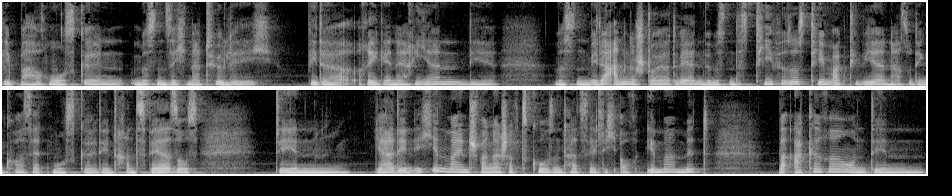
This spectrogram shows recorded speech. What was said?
Die Bauchmuskeln müssen sich natürlich wieder regenerieren, die müssen wieder angesteuert werden. Wir müssen das tiefe System aktivieren, also den Korsettmuskel, den Transversus, den, ja, den ich in meinen Schwangerschaftskursen tatsächlich auch immer mit beackere und den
